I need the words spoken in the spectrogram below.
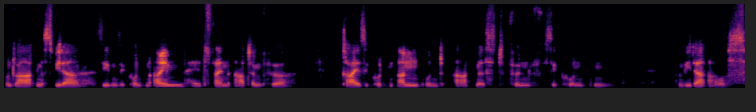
Und du atmest wieder sieben Sekunden ein, hältst deinen Atem für drei Sekunden an und atmest fünf Sekunden wieder aus.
